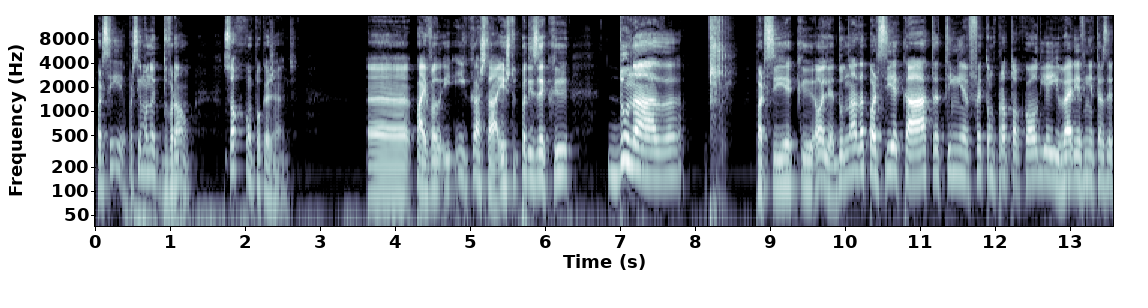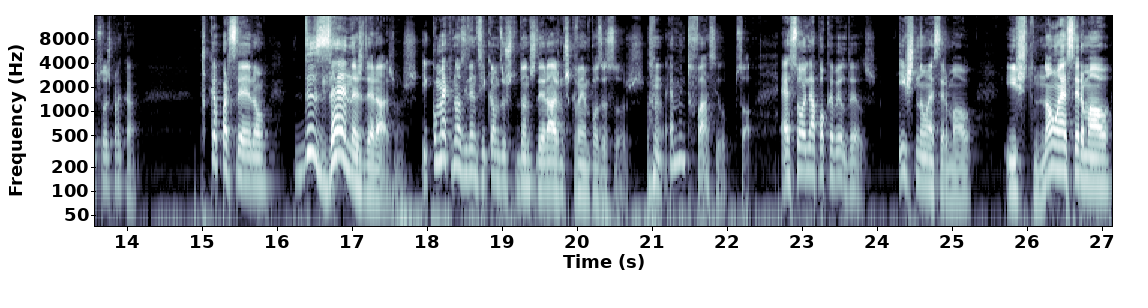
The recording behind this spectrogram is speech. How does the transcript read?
Parecia, parecia uma noite de verão. Só que com pouca gente. Uh, pá, e, e cá está. Isto tudo para dizer que, do nada, parecia que, olha, do nada parecia que a ATA tinha feito um protocolo e a Ibéria vinha trazer pessoas para cá. Porque apareceram dezenas de Erasmus. E como é que nós identificamos os estudantes de Erasmus que vêm para os Açores? É muito fácil, pessoal. É só olhar para o cabelo deles. Isto não é ser mau. Isto não é ser mau.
